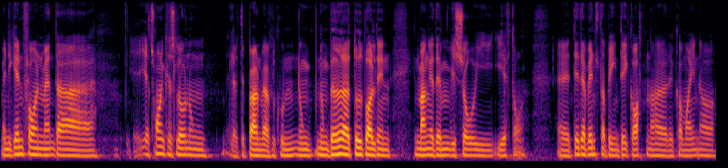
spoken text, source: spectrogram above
man igen får en mand, der, jeg tror, han kan slå nogle eller det bør han i hvert fald kunne, nogle, nogle bedre dødbolde end, end mange af dem, vi så i, i efteråret. Øh, det der venstre ben, det er godt, når det kommer ind, og,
